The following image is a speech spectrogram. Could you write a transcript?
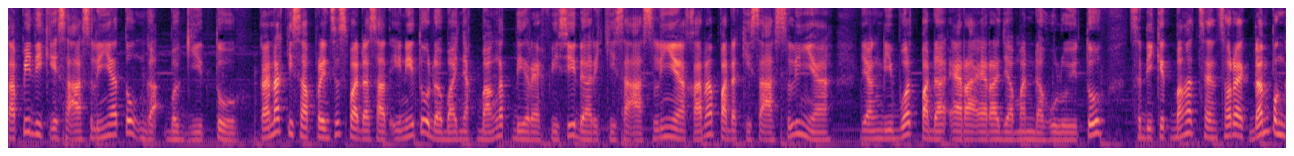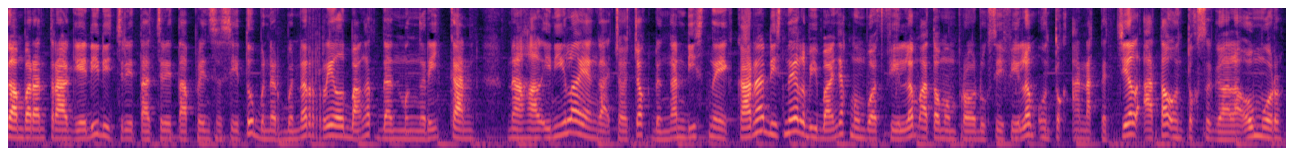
Tapi di kisah aslinya tuh nggak begitu. Karena kisah princess pada saat ini tuh udah banyak banget direvisi dari kisah asli aslinya karena pada kisah aslinya yang dibuat pada era-era zaman dahulu itu sedikit banget sensornya dan penggambaran tragedi di cerita-cerita princess itu bener-bener real banget dan mengerikan. Nah hal inilah yang nggak cocok dengan Disney karena Disney lebih banyak membuat film atau memproduksi film untuk anak kecil atau untuk segala umur.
